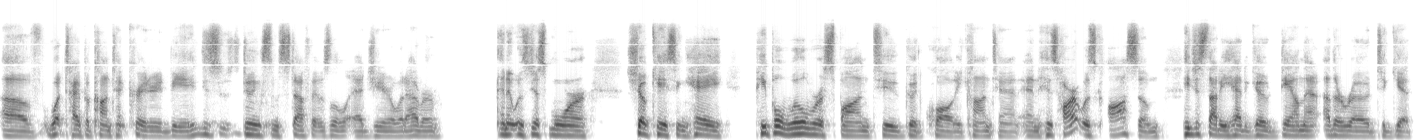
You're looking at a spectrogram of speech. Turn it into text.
of what type of content creator he'd be. He was doing some stuff that was a little edgy or whatever. And it was just more showcasing, hey, people will respond to good quality content. And his heart was awesome. He just thought he had to go down that other road to get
